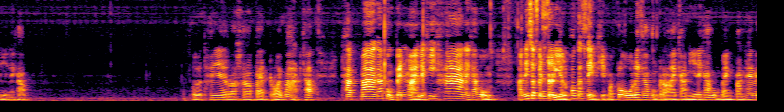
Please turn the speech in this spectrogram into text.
นี่นะครับ เปิดให้ในราคา 800 บาทครับ ถัดมาครับผมเป็นหมายเลขที่ 5 นะครับผม อันนี้จะเป็นเหรียญพ่อเกษมเขมมะโกรนะครับ ผมรายการนี้นะครับ ผมแบ่งปันให้ใน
